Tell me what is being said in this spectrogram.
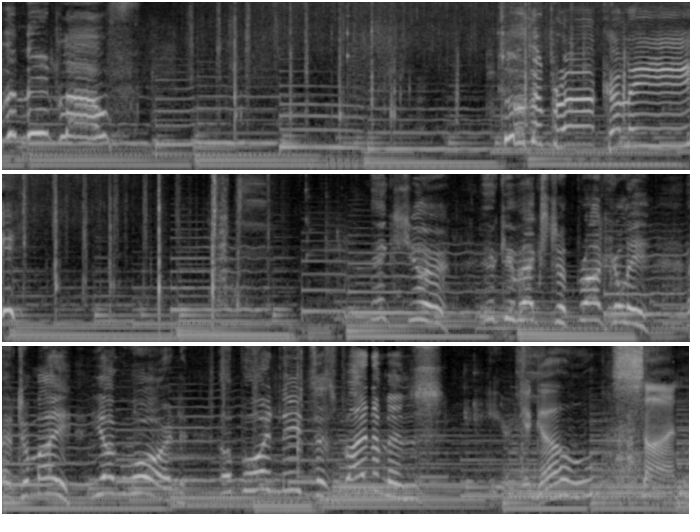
the meatloaf! To the broccoli! Make sure you give extra broccoli uh, to my young ward. The boy needs his vitamins. Here you go, son.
